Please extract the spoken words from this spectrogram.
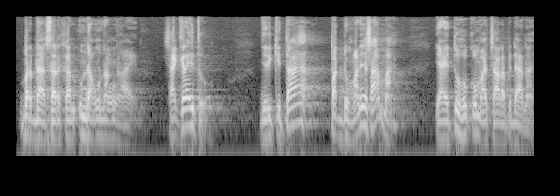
berdasarkan undang-undang lain. Saya kira itu. Jadi kita pedomannya sama, yaitu hukum acara pidana.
